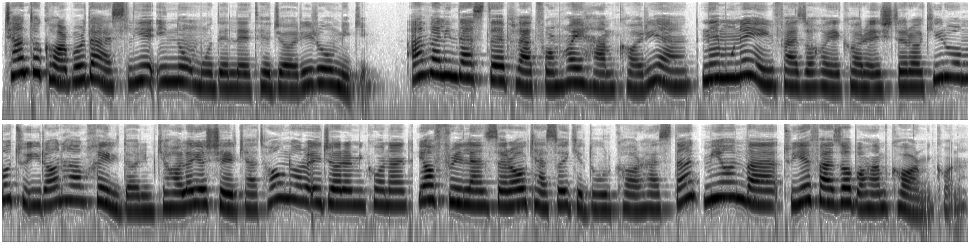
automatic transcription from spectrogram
چند تا کاربرد اصلی این نوع مدل تجاری رو میگیم اولین دسته پلتفرم های همکاری هن. نمونه این فضاهای کار اشتراکی رو ما تو ایران هم خیلی داریم که حالا یا شرکت ها اونا رو اجاره می‌کنن یا فریلنسرها و کسایی که دورکار هستن میان و توی فضا با هم کار می‌کنن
